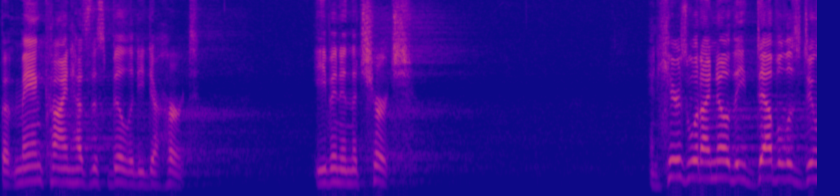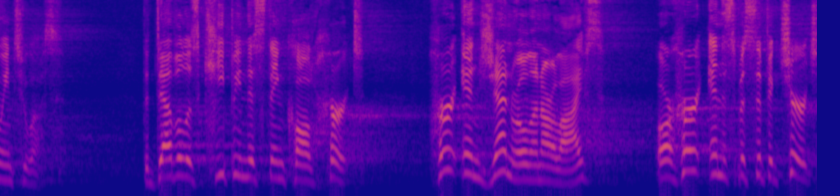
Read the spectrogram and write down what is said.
But mankind has this ability to hurt, even in the church. And here's what I know the devil is doing to us the devil is keeping this thing called hurt hurt in general in our lives or hurt in the specific church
